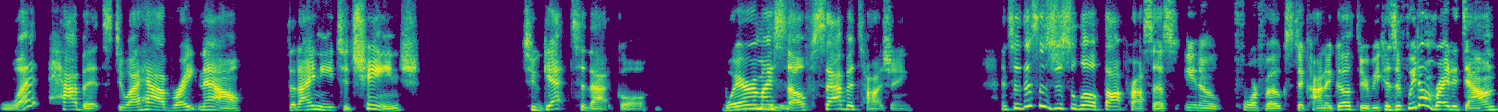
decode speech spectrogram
what habits do I have right now that I need to change to get to that goal? Where am I mm. self sabotaging? And so this is just a little thought process, you know, for folks to kind of go through because if we don't write it down,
